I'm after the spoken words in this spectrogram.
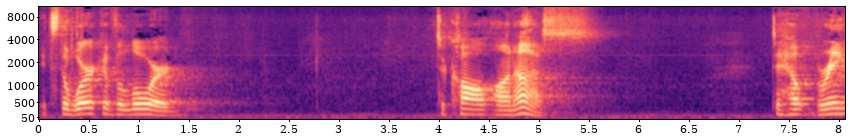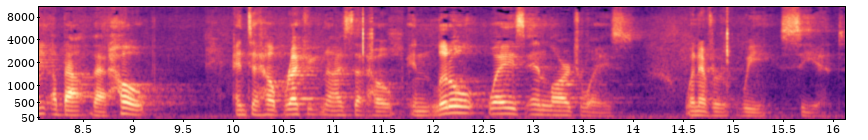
It's the work of the Lord to call on us to help bring about that hope and to help recognize that hope in little ways and large ways whenever we see it.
